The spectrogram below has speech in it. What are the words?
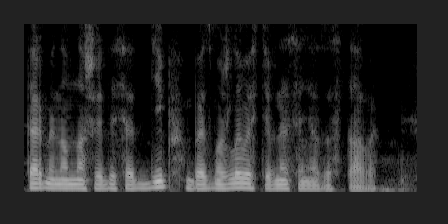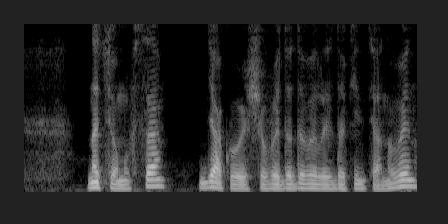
терміном на 60 діб без можливості внесення застави. На цьому все. Дякую, що ви додивились до кінця новин.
